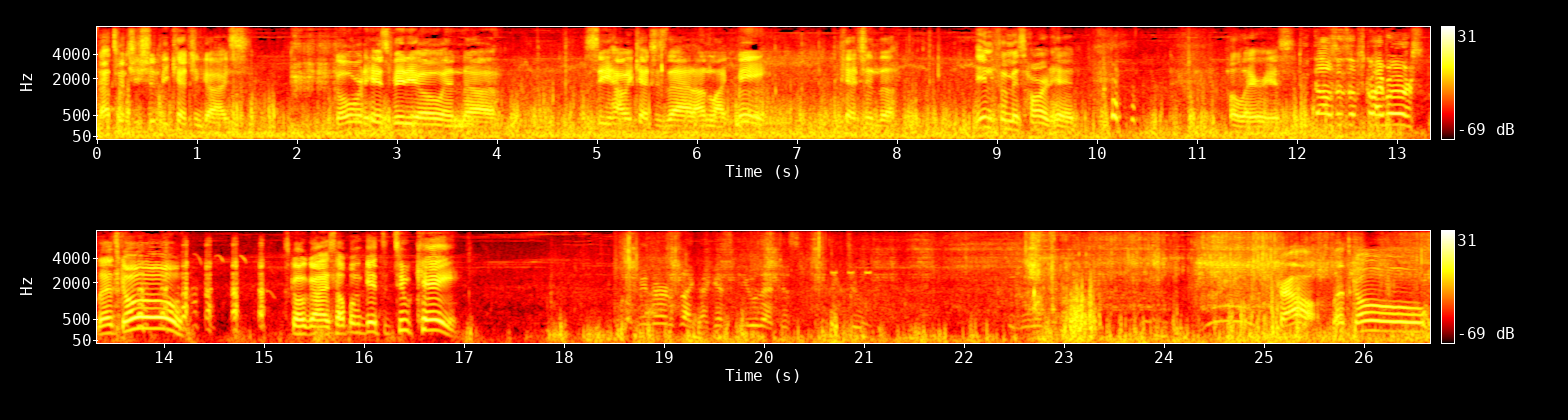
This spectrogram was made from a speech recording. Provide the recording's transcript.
That's what you should be catching, guys. Go over to his video and uh, see how he catches that, unlike me catching the infamous hardhead. Hilarious. 2,000 subscribers. Let's go. Let's go, guys. Help them get to 2K. there's like, I guess, few that just stick to. Trout. Let's go.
